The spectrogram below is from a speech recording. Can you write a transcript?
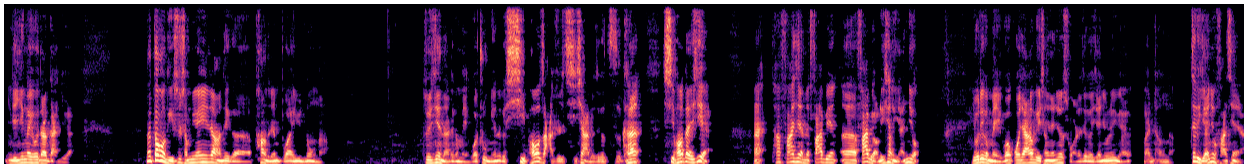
也应该有点感觉。那到底是什么原因让这个胖的人不爱运动呢？最近呢，这个美国著名这个《细胞》杂志旗下的这个子刊《细胞代谢》，哎，他发现了发表呃发表了一项研究，由这个美国国家卫生研究所的这个研究人员完成的。这个研究发现啊，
